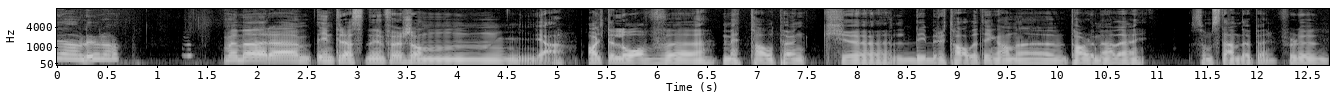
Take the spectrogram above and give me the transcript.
jævlig bra. Men det er eh, interessen din for sånn Ja, alt er lov. eh, metal, punk, eh, de brutale tingene. tar du med det som standuper? For du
